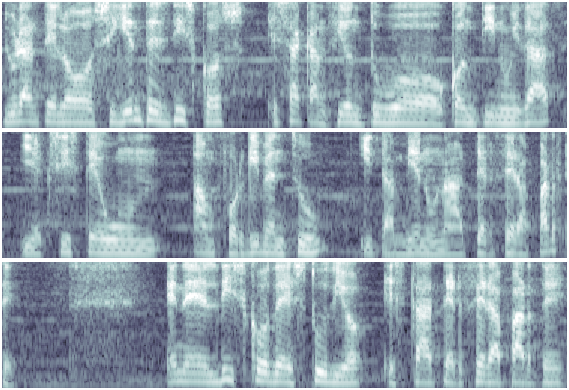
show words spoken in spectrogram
Durante los siguientes discos, esa canción tuvo continuidad y existe un Unforgiven 2 y también una tercera parte. En el disco de estudio, esta tercera parte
